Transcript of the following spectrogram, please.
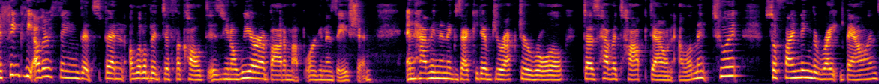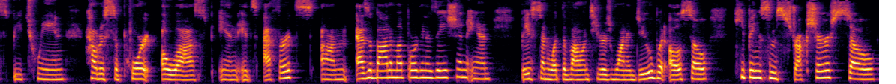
I think the other thing that's been a little bit difficult is, you know, we are a bottom up organization and having an executive director role does have a top down element to it. So finding the right balance between how to support OWASP in its efforts um, as a bottom up organization and based on what the volunteers want to do, but also keeping some structure so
